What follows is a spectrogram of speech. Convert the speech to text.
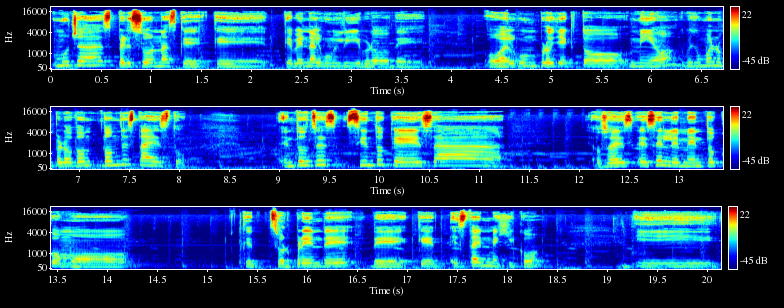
muchas personas que, ven algún libro de, o algún proyecto mío, me dicen, bueno, pero ¿dónde, está esto? Entonces, siento que esa, o sea, es, ese elemento como que sorprende de que está en México y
